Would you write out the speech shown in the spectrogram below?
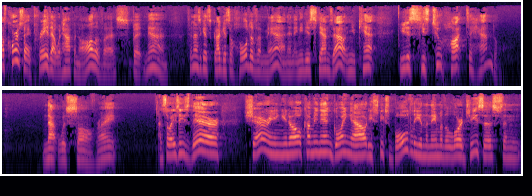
of course, I pray that would happen to all of us, but man, sometimes gets, God gets a hold of a man and, and he just stands out, and you can't, you just, he's too hot to handle. And that was Saul, right? And so as he's there, sharing, you know, coming in, going out, he speaks boldly in the name of the Lord Jesus, and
